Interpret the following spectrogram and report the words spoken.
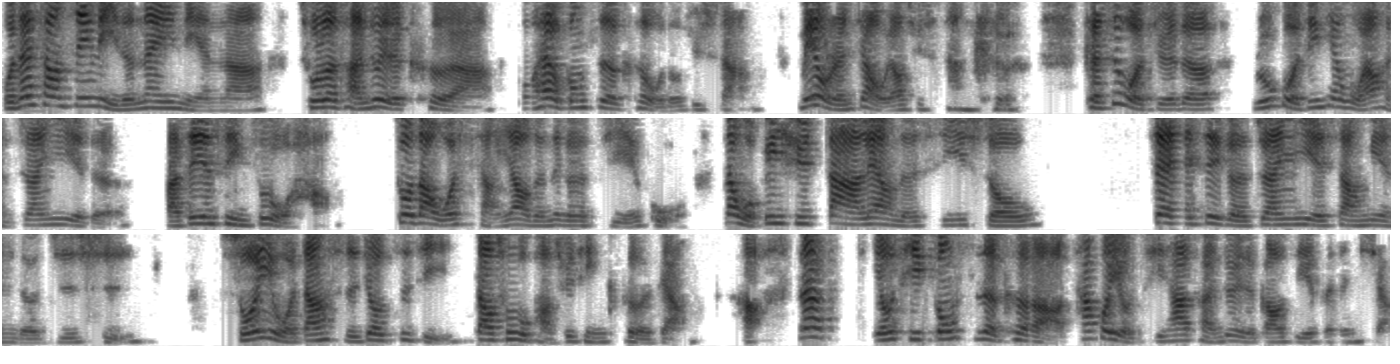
我在上经理的那一年呢，除了团队的课啊，我还有公司的课我都去上。没有人叫我要去上课，可是我觉得，如果今天我要很专业的把这件事情做好。做到我想要的那个结果，那我必须大量的吸收在这个专业上面的知识，所以我当时就自己到处跑去听课，这样子。好，那尤其公司的课啊，他会有其他团队的高阶分享。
